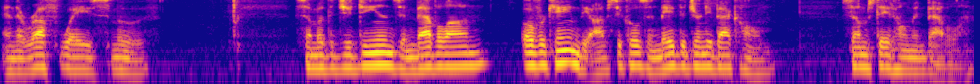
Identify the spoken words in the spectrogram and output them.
and the rough ways smooth? Some of the Judeans in Babylon overcame the obstacles and made the journey back home. Some stayed home in Babylon.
